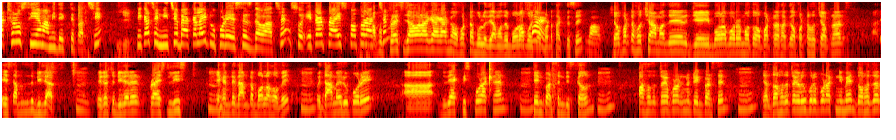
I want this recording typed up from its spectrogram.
আঠেরো সিএম আমি দেখতে পাচ্ছি। ঠিক আছে নিচে ব্যাকালাইট উপরে এসএস দেওয়া আছে। সো এটার প্রাইস কত রাখছেন? প্রাইস যাওয়ার আগে আগে আমি অফারটা বলে দিই আমাদের বড় বড় অফারটা থাকতেছে। সেই অফারটা হচ্ছে আমাদের যে বড় বড় মতো অফারটা থাকে অফারটা হচ্ছে আপনার এস আপনাদের ডিলার এটা হচ্ছে ডিলারের প্রাইস লিস্ট এখান থেকে দামটা বলা হবে। ওই দামের উপরে যদি এক পিস প্রোডাক্ট নেন টেন পার্সেন্ট ডিসকাউন্ট পাঁচ হাজার টাকা প্রোডাক্ট নেন টেন পার্সেন্ট যারা দশ হাজার টাকার উপরে প্রোডাক্ট নেবেন দশ হাজার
